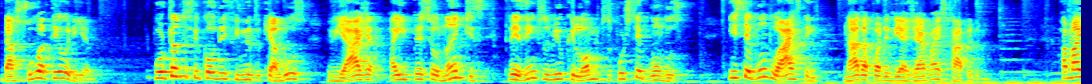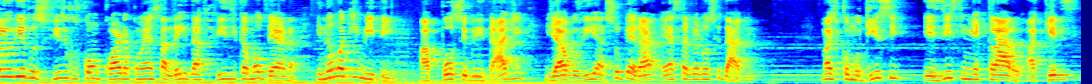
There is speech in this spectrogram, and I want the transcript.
da sua teoria. Portanto, ficou definido que a luz viaja a impressionantes 300 mil km por segundo, e segundo Einstein, nada pode viajar mais rápido. A maioria dos físicos concorda com essa lei da física moderna e não admitem a possibilidade de algo vir superar essa velocidade. Mas, como disse, existem, é claro, aqueles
